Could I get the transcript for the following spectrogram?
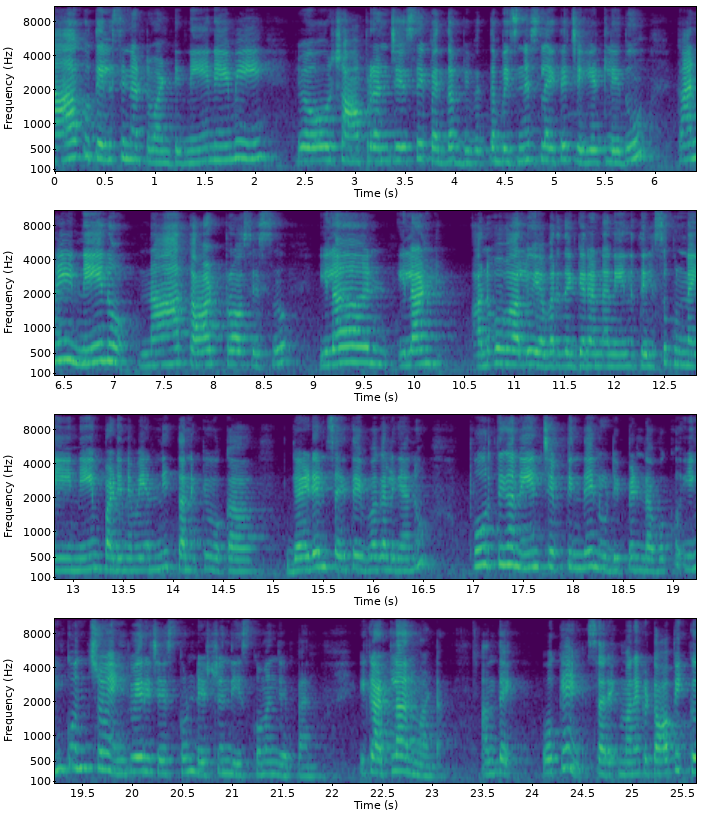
నాకు తెలిసినటువంటి నేనేమి షాప్ రన్ చేసి పెద్ద పెద్ద బిజినెస్లు అయితే చేయట్లేదు. కానీ నేను నా థాట్ ప్రాసెస్ ఇలా ఇలాంటి అనుభవాలు ఎవరి దగ్గరన్నా నేను తెలుసుకున్నవి నేను పడినవి అన్నీ తనకి ఒక గైడెన్స్ అయితే ఇవ్వగలిగాను. పూర్తిగా నేను చెప్పిందే నువ్వు డిపెండ్ అవ్వకు. ఇంకొంచెం ఎంక్వైరీ చేసుకొని డెసిషన్ తీసుకోమని చెప్పాను. ఇక అట్లా అనమాట అంతే. ఓకే సరే. మనకు టాపిక్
